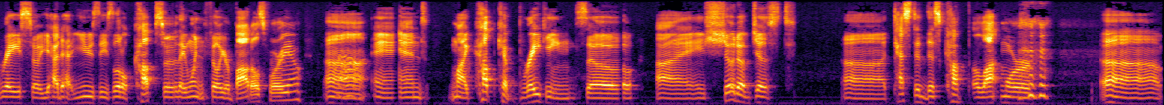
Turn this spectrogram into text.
race, so you had to use these little cups, or they wouldn't fill your bottles for you. Uh, Ah. And my cup kept breaking, so I should have just uh, tested this cup a lot more uh,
